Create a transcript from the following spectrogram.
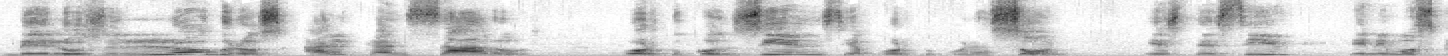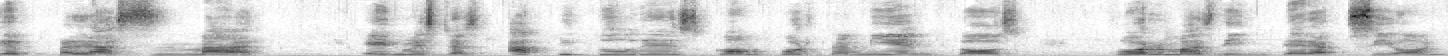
de los logros alcanzados por tu conciencia, por tu corazón. Es decir, tenemos que plasmar en nuestras actitudes, comportamientos, formas de interacción,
